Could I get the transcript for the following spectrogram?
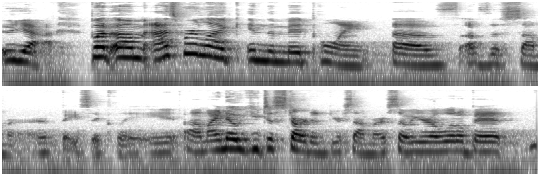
yeah. But um, as we're like in the midpoint of of the summer, basically, um, I know you just started your summer, so you're a little bit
